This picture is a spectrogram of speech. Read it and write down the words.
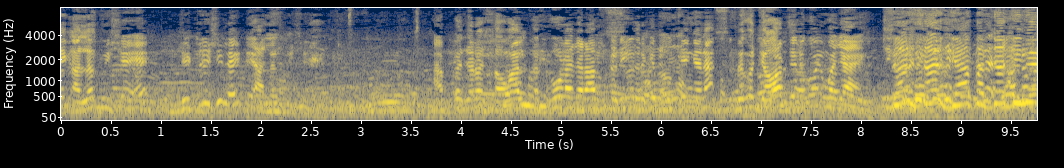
एक अलग विषय है लिटरेसी रेट ये अलग विषय है। आपका जरा सवाल का थोड़ा जरा आप स्टडी करके पूछेंगे ना मेरे को जवाब देने को भी मज़ा आएगा। सर सर ज्या पद्धतीने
